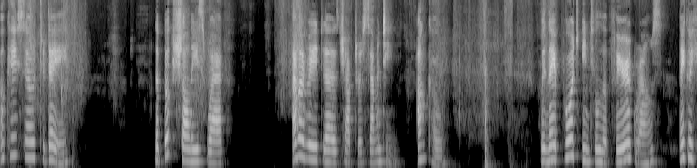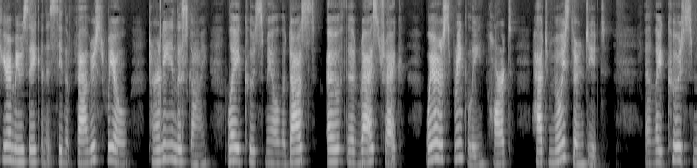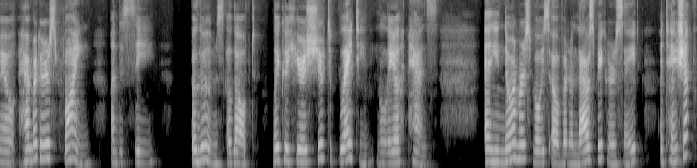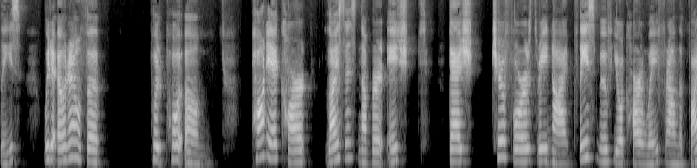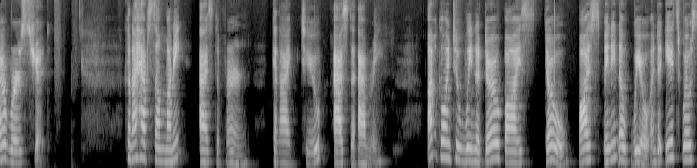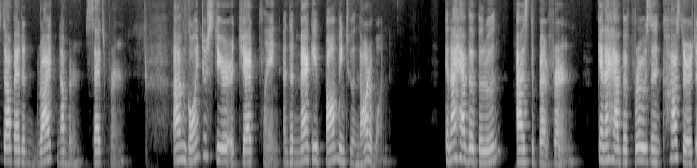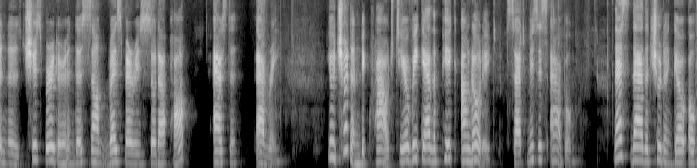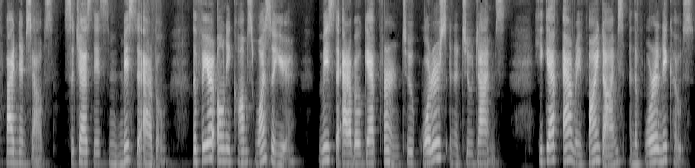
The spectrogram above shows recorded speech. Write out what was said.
Okay, so today, the book Charlotte's Web. I will read uh, chapter 17, Uncle. When they pulled into the fairgrounds, they could hear music and see the Ferris wheel turning in the sky. They could smell the dust of the racetrack where a sprinkling cart had moistened it, and they could smell hamburgers flying and see balloons aloft. They could hear shift blatting in their pants. An enormous voice over the loudspeaker said, Attention, please. With the owner of a um, Pontiac car license number H 2439, please move your car away from the fireworks shed. Can I have some money? Asked the Fern. Can I too? asked Avery. I'm going to win the dough by dough by spinning a wheel, and it will stop at the right number, said Fern. I'm going to steer a jet plane and make it bump into another one. Can I have a balloon? asked Fern. Can I have a frozen custard and a cheeseburger and some raspberry soda pop? asked Avery. You shouldn't be crowd till we get the pig unloaded, said Mrs. Arable. Let's let the children go off by themselves, suggested Mr. Arable. The fair only comes once a year. Mr. Arable gave Fern two quarters and two dimes. He gave every five dimes and four nickels.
